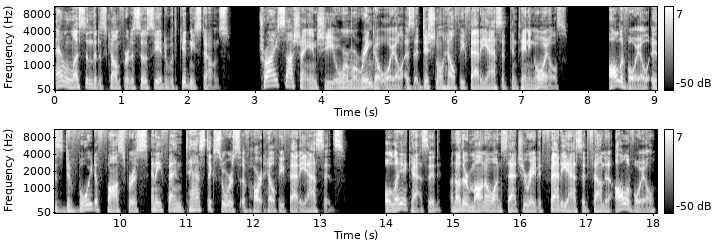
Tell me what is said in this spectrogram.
and lessen the discomfort associated with kidney stones. Try Sacha Inchi or Moringa oil as additional healthy fatty acid containing oils. Olive oil is devoid of phosphorus and a fantastic source of heart-healthy fatty acids. Oleic acid, another monounsaturated fatty acid found in olive oil,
